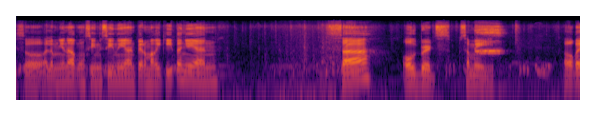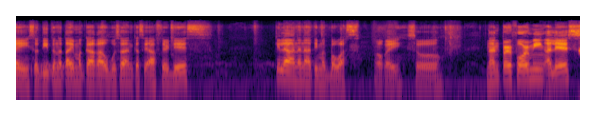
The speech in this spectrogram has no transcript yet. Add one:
So, alam nyo na kung sino-sino yan. Pero makikita nyo yan sa All Birds, sa May. Okay, so dito na tayo magkakaubusan kasi after this, kailangan na natin magbawas. Okay, so non-performing, alis.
